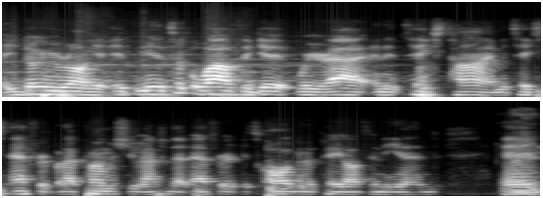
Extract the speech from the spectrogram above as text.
don't get me wrong. It, it, I mean, it took a while to get where you're at, and it takes time, it takes effort. But I promise you, after that effort, it's all gonna pay off in the end. And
